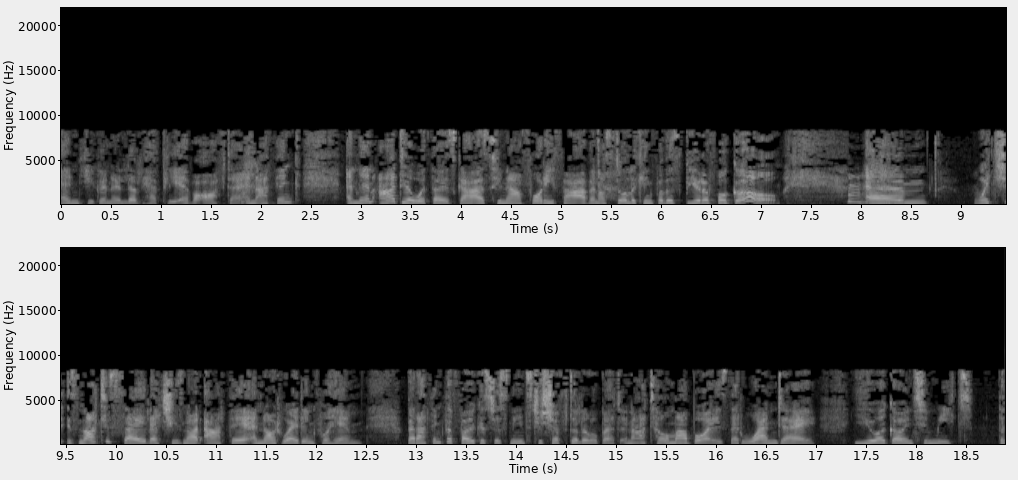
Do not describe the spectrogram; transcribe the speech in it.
and you're going to live happily ever after. And I think, and then I deal with those guys who now 45 and are still looking for this beautiful girl. um, Which is not to say that she's not out there and not waiting for him, but I think the focus just needs to shift a little bit. And I tell my boys that one day you are going to meet the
